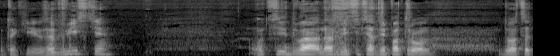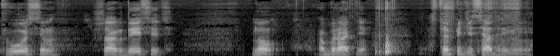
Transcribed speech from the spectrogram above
Отакі за 200. Оці два на 250 патрон 28, шаг 10. Ну, обратні 150 гривень.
